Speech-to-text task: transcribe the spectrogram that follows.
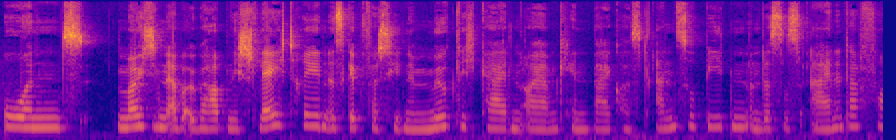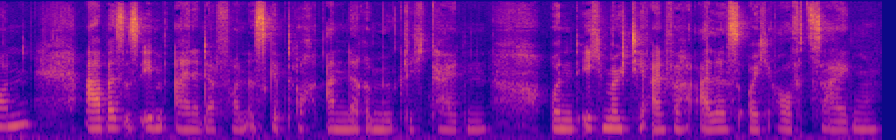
Und möchte ihn aber überhaupt nicht schlecht reden. Es gibt verschiedene Möglichkeiten, eurem Kind Beikost anzubieten und das ist eine davon. Aber es ist eben eine davon. Es gibt auch andere Möglichkeiten und ich möchte hier einfach alles euch aufzeigen.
